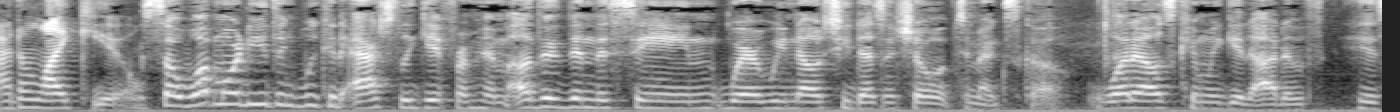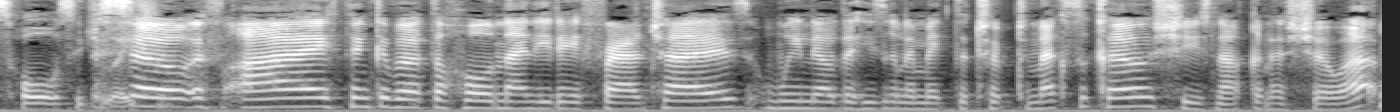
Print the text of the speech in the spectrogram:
I don't like you. So, what more do you think we could actually get from him other than the scene where we know she doesn't show up to Mexico? What else can we get out of his whole situation? So if I think about the whole 90 day franchise, we know that he's going to make the trip to Mexico. She's not going to show up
